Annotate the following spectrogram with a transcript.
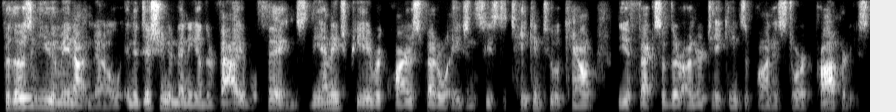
For those of you who may not know, in addition to many other valuable things, the NHPA requires federal agencies to take into account the effects of their undertakings upon historic properties,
